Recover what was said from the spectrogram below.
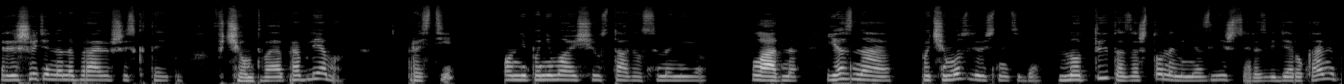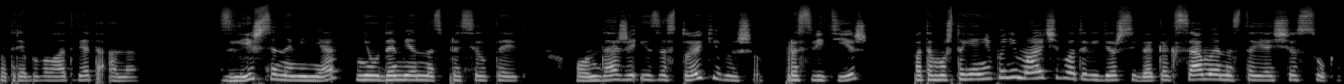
решительно направившись к Тейту. «В чем твоя проблема?» «Прости?» Он непонимающе уставился на нее. «Ладно, я знаю, почему злюсь на тебя. Но ты-то за что на меня злишься?» Разведя руками, потребовала ответа она. «Злишься на меня?» – неудоменно спросил Тейт. «Он даже из-за стойки вышел. Просветишь? Потому что я не понимаю, чего ты ведешь себя, как самая настоящая сука»,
